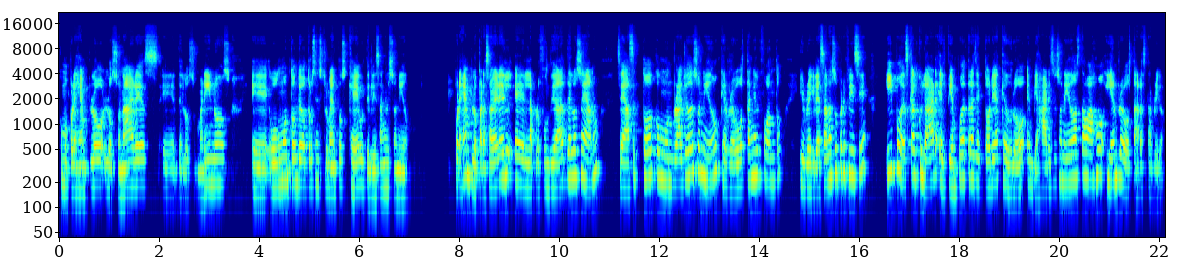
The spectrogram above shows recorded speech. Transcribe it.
como por ejemplo los sonares eh, de los submarinos eh, o un montón de otros instrumentos que utilizan el sonido. Por ejemplo, para saber la profundidad del océano, se hace todo con un rayo de sonido que rebota en el fondo y regresa a la superficie y puedes calcular el tiempo de trayectoria que duró en viajar ese sonido hasta abajo y en rebotar hasta arriba.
